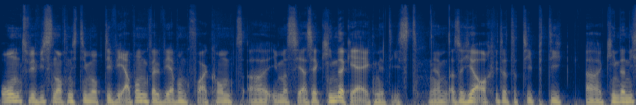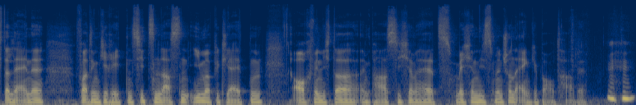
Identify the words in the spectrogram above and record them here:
und wir wissen auch nicht immer, ob die Werbung, weil Werbung vorkommt, äh, immer sehr, sehr kindergeeignet ist. Ja, also hier auch wieder der Tipp, die äh, Kinder nicht alleine vor den Geräten sitzen lassen, immer begleiten, auch wenn ich da ein paar Sicherheitsmechanismen schon eingebaut habe. Mhm.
